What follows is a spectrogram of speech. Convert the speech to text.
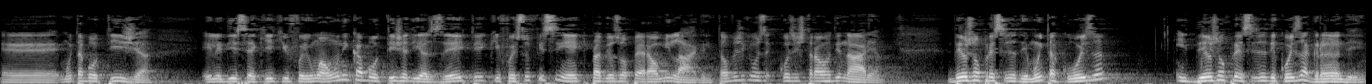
é, muita botija. Ele disse aqui que foi uma única botija de azeite que foi suficiente para Deus operar o milagre. Então veja que coisa, extraordinária. Deus não precisa de muita coisa e Deus não precisa de coisa grande.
